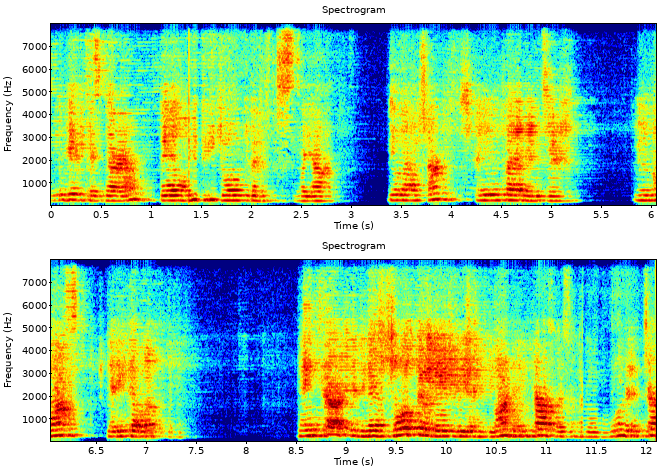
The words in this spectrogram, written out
இந்திய பிரசாரம் வேகம் தான் லலிதா லலிதா இதுதான் லலிதா வாக்கியம் லலிதா இதுல ஸ்லோக லலிதா பிரசனமும் லலிதா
